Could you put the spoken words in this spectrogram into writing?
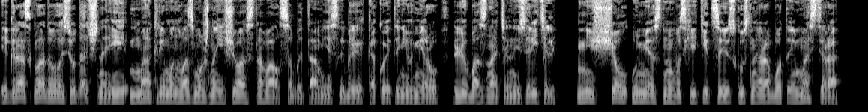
Игра складывалась удачно, и Макримон, возможно, еще оставался бы там, если бы какой-то не в меру любознательный зритель не счел уместным восхититься искусной работой мастера,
